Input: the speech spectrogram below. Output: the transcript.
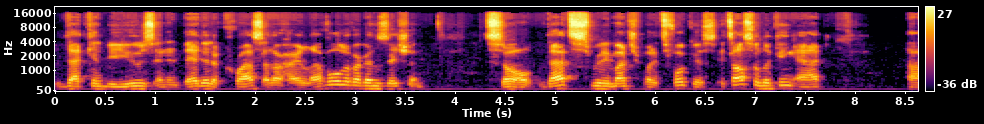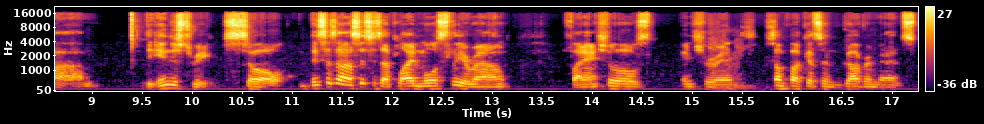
that can be used and embedded across at a high level of organization. So that's really much what it's focused. It's also looking at um, the industry. So business analysis is applied mostly around financials, insurance, some pockets in governments,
